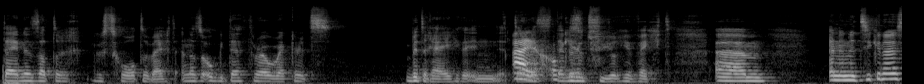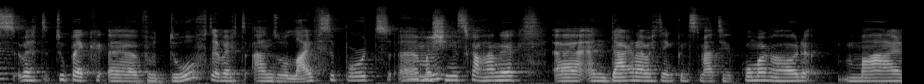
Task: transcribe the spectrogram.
tijdens dat er geschoten werd. En dat ze ook Death Row Records bedreigden in, tijdens, Ah oké. tijdens het vuurgevecht. Ehm, en in het ziekenhuis werd Tupac eh, verdoofd. Hij werd aan zo life support eh, Mhm. machines gehangen. Eh, en daarna werd hij in kunstmatige coma gehouden. Maar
